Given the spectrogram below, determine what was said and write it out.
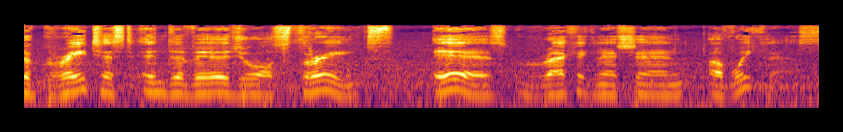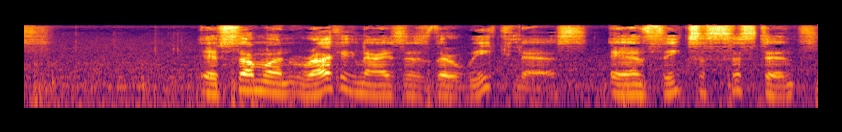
the greatest individual strength is recognition of weakness. If someone recognizes their weakness and seeks assistance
